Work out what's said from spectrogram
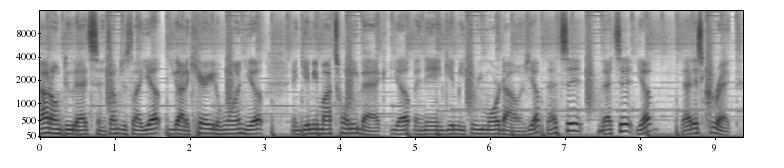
I don't do that since. I'm just like, yep, you got to carry the one, yep, and give me my 20 back, yep, and then give me three more dollars. Yep, that's it. That's it. Yep, that is correct.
